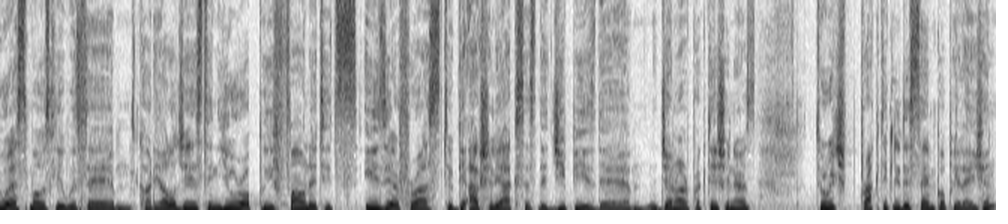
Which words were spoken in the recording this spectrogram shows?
US, mostly with um, cardiologists. In Europe, we found that it's easier for us to actually access the GPs, the um, general practitioners, to reach practically the same population.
